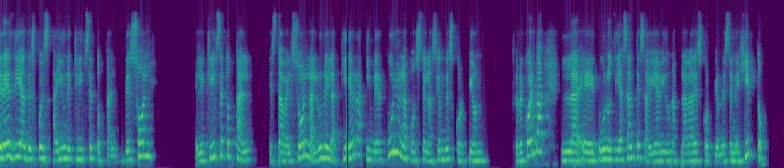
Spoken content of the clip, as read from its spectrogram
tres días después, hay un eclipse total de sol. El eclipse total estaba el sol, la luna y la tierra y Mercurio en la constelación de Escorpión. ¿Se recuerda? Eh, unos días antes había habido una plaga de escorpiones en Egipto.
